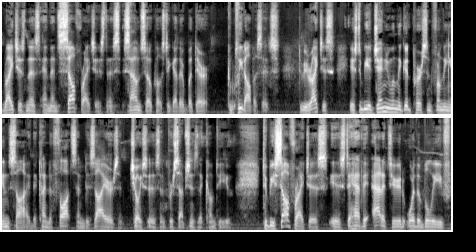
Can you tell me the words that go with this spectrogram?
righteousness and then self righteousness sound so close together, but they're complete opposites. To be righteous is to be a genuinely good person from the inside, the kind of thoughts and desires and choices and perceptions that come to you. To be self righteous is to have the attitude or the belief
